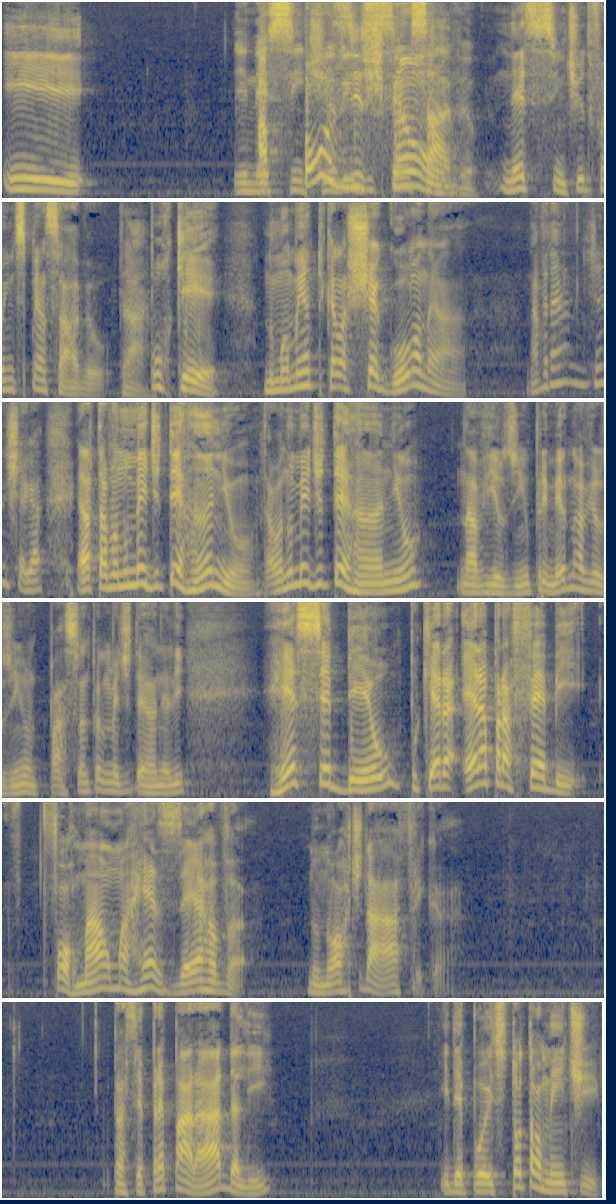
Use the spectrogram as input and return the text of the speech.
E e nesse a sentido, posição, indispensável. Nesse sentido, foi indispensável. Tá. Por quê? No momento que ela chegou na. Na verdade, não tinha chegado. Ela estava no Mediterrâneo. Estava no Mediterrâneo, naviozinho, primeiro naviozinho, passando pelo Mediterrâneo ali. Recebeu, porque era era para a FEB formar uma reserva no norte da África. Para ser preparada ali. E depois totalmente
